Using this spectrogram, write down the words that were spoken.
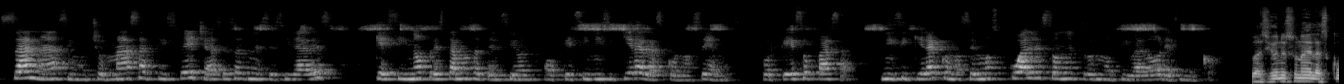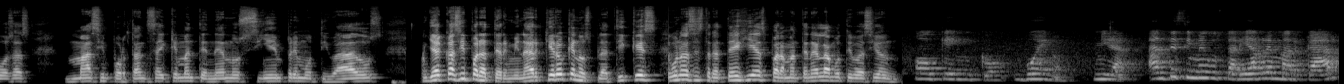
sanas y mucho más satisfechas esas necesidades que si no prestamos atención o que si ni siquiera las conocemos, porque eso pasa, ni siquiera conocemos cuáles son nuestros motivadores, Nico motivación es una de las cosas más importantes. Hay que mantenernos siempre motivados. Ya casi para terminar, quiero que nos platiques algunas estrategias para mantener la motivación. Ok, Nico. Bueno, mira, antes sí me gustaría remarcar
